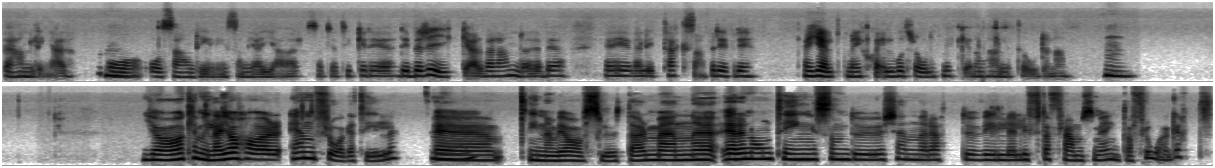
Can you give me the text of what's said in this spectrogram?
behandlingar Mm. och, och soundhealing som jag gör. Så att jag tycker det, det berikar varandra. Jag, be, jag är väldigt tacksam för det, för det har hjälpt mig själv otroligt mycket, de här metoderna. Mm. Ja, Camilla, jag har en fråga till Mm. Innan vi avslutar. Men eh, är det någonting som du känner att du vill lyfta fram som jag inte har frågat?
